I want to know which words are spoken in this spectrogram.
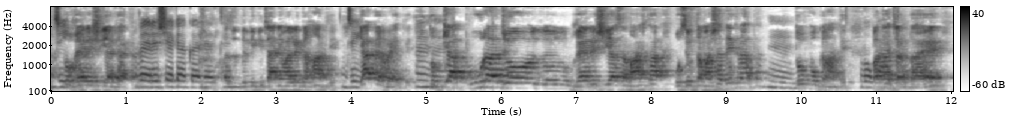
جی۔ تو غیر شیعہ کیا کر غیر شیعہ کیا کر رہے تھے؟ حضرت علی کے چاہنے والے کہاں تھے؟ جی۔ کیا کر رہے تھے؟ ہاں، تو کیا پورا جو غیر شیعہ سماج تھا وہ صرف تماشا دیکھ رہا تھا؟ تو وہ کہاں تھے؟ پتہ چلتا ہے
